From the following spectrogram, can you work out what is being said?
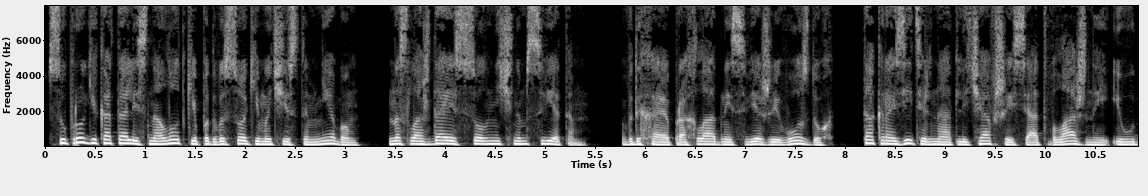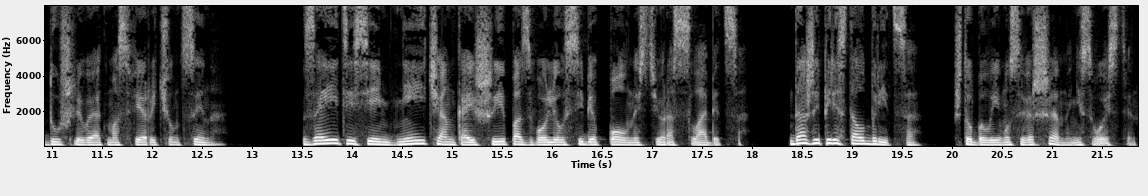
Супруги катались на лодке под высоким и чистым небом, наслаждаясь солнечным светом, вдыхая прохладный свежий воздух, так разительно отличавшийся от влажной и удушливой атмосферы Чунцина. За эти семь дней Чан Кайши позволил себе полностью расслабиться. Даже перестал бриться, что было ему совершенно несвойственно.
